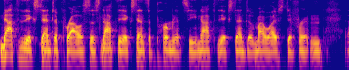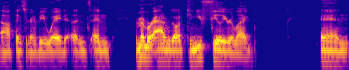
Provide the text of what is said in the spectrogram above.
not to the extent of paralysis, not to the extent of permanency, not to the extent of my life's different and uh, things are going to be weighed. And and remember Adam going, can you feel your leg? And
